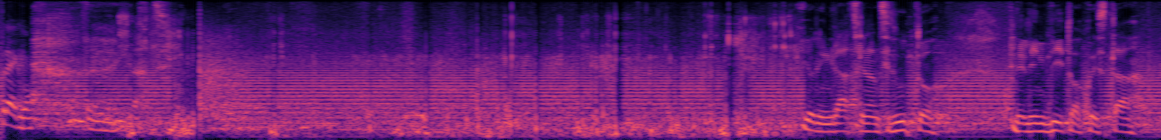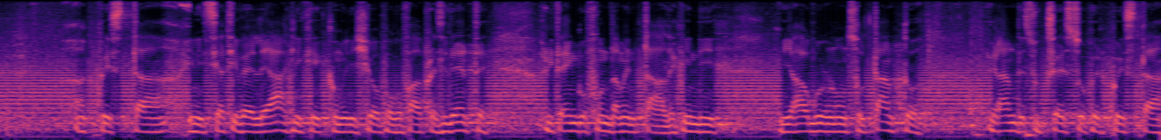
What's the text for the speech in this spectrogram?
Prego. Eh, grazie. Io ringrazio innanzitutto dell'invito a questa, a questa iniziativa LEACLI che, come dicevo poco fa al Presidente, ritengo fondamentale. Quindi vi auguro non soltanto grande successo per questa,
